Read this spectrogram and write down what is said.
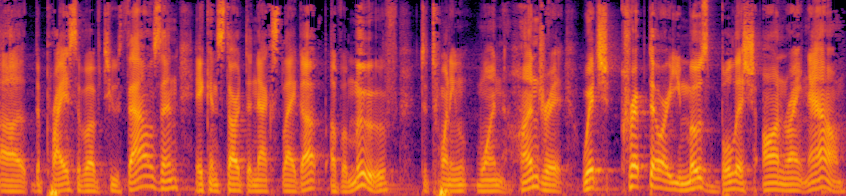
uh, the price above 2000, it can start the next leg up of a move to 2100. Which crypto are you most bullish on right now?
